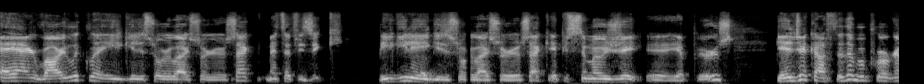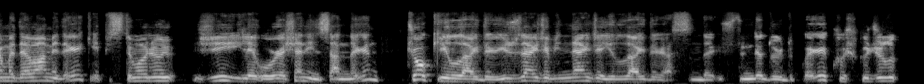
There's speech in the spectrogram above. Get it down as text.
eğer varlıkla ilgili sorular soruyorsak metafizik, bilgiyle ilgili sorular soruyorsak epistemoloji e, yapıyoruz. Gelecek haftada bu programa devam ederek epistemoloji ile uğraşan insanların çok yıllardır, yüzlerce binlerce yıllardır aslında üstünde durdukları kuşkuculuk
